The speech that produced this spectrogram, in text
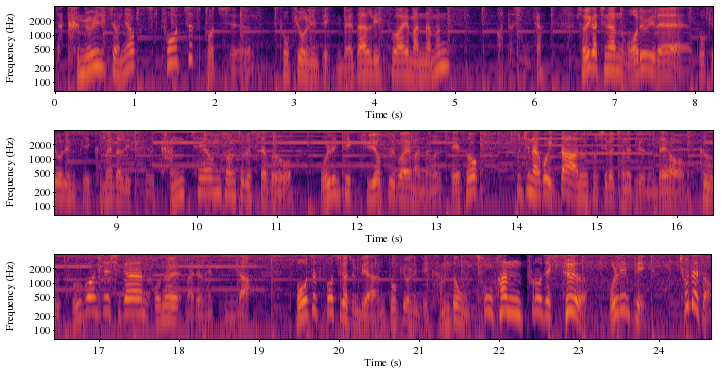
자, 금요일 저녁 스포츠 스포츠 도쿄올림픽 메달리스트와의 만남은 어떠십니까? 저희가 지난 월요일에 도쿄올림픽 금메달리스트 강채영 선수를 시작으로 올림픽 주역들과의 만남을 계속 추진하고 있다는 소식을 전해드렸는데요. 그 두 번째 시간 오늘 마련했습니다. 스포츠 스포츠가 준비한 도쿄올림픽 감동 소환 프로젝트 올림픽 초대석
